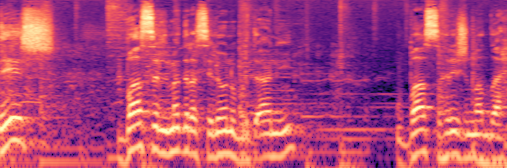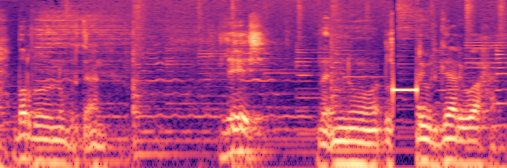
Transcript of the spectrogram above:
ليش؟ باص المدرسة لونه برتقاني وباص هريج النضح برضه لونه برتقاني. ليش؟ لأنه القاري والقاري واحد.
